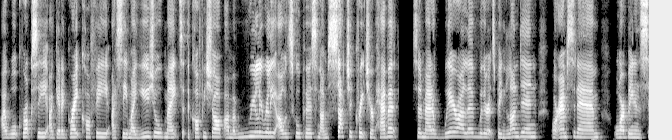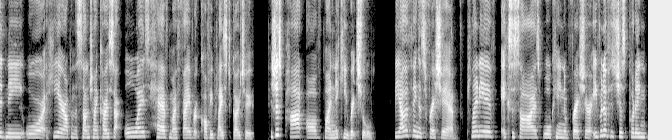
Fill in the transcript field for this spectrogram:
I walk Roxy, I get a great coffee. I see my usual mates at the coffee shop. I'm a really, really old school person. I'm such a creature of habit. So, no matter where I live, whether it's been London or Amsterdam, or I've been in Sydney or here up on the Sunshine Coast, I always have my favorite coffee place to go to. It's just part of my Nikki ritual. The other thing is fresh air. Plenty of exercise, walking, and fresh air, even if it's just putting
